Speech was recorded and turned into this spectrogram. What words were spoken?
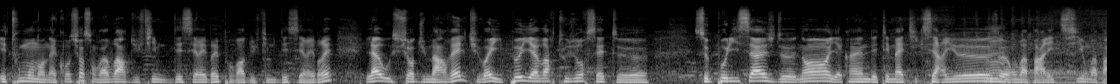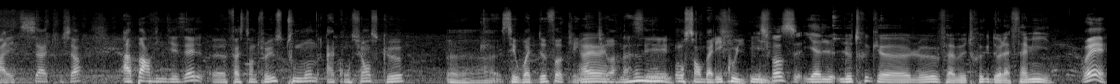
Et tout le monde en a conscience, on va voir du film décérébré pour voir du film décérébré. Là où sur du Marvel, tu vois, il peut y avoir toujours cette. euh, ce polissage de non, il y a quand même des thématiques sérieuses, Mm. on va parler de ci, on va parler de ça, tout ça. À part Vin Diesel, euh, Fast and Furious, tout le monde a conscience que euh, c'est what the fuck, les gars, Ouais, tu ouais. vois. Bah, C'est- oui. On s'en bat les couilles. Et je pense il y a le, le truc, euh, le fameux truc de la famille Ouais,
